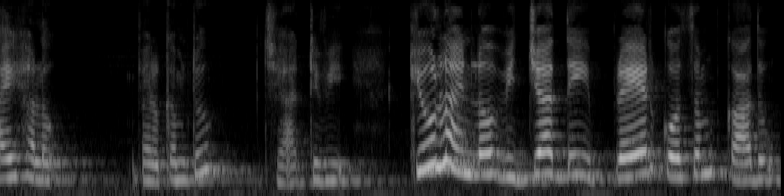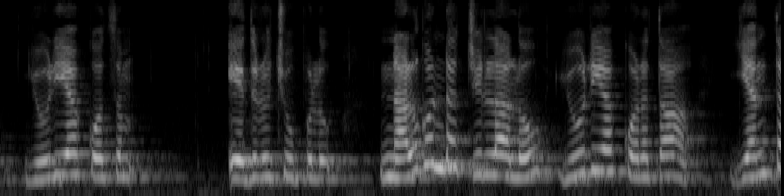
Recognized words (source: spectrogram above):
Hi hello. Welcome to Char TV. Queue లైన్లో విద్యార్థి ప్రేయర్ కోసం కాదు యూరియా కోసం ఎదురు చూపులు నల్గొండ జిల్లాలో యూరియా కొరత ఎంత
